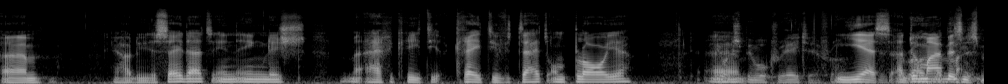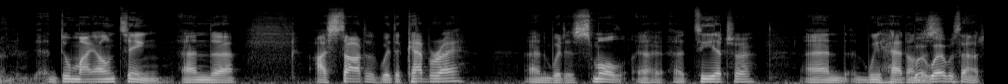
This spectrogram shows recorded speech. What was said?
um, how do you say that in English? Mijn eigen creativiteit ontplooien. You want to um, be more creative. Yes, and do my businessman. do my own thing, and uh, I started with a cabaret and with a small uh, a theater, and we had on where, where was that?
